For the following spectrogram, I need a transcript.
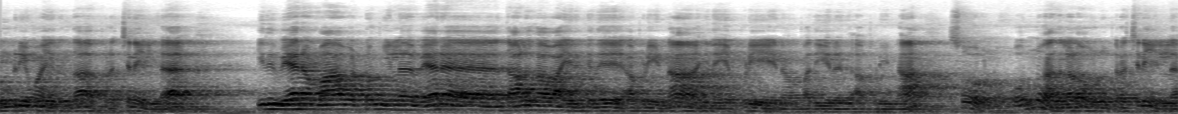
ஒன்றியமாக இருந்தால் பிரச்சனை இல்லை. இது வேற மாவட்டம் இல்லை வேற தாலுகாவாக இருக்குது அப்படின்னா இதை எப்படி நான் பதிகிறது அப்படின்னா ஸோ ஒன்றும் அதனால ஒன்றும் பிரச்சனை இல்லை.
